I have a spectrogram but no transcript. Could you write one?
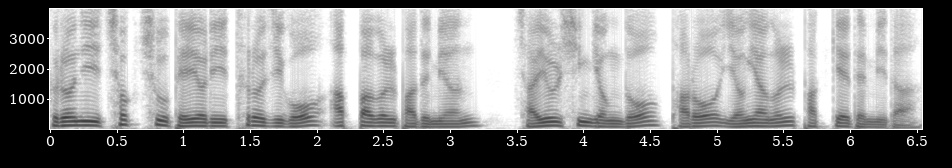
그러니 척추 배열이 틀어지고 압박을 받으면 자율신경도 바로 영향을 받게 됩니다.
